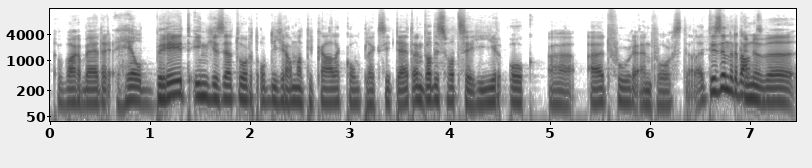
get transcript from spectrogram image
waarbij er heel breed ingezet wordt op die grammaticale complexiteit. En dat is wat ze hier ook eh, uitvoeren en voorstellen. Het is inderdaad... Kunnen we,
